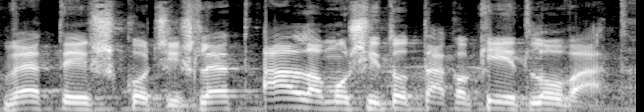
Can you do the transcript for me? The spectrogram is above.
vett és kocsis lett. Államosították a két lovát.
